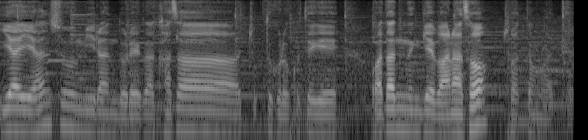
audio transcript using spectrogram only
이 아이의 한숨이란 노래가 가사 쪽도 그렇고 되게 와닿는 게 많아서 좋았던 것 같아요.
